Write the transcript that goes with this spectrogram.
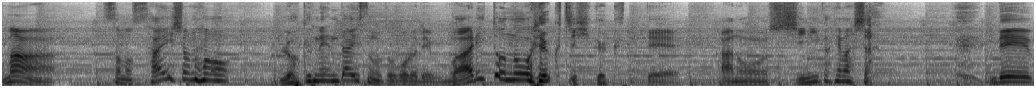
まあその最初の 6面ダイスのところで割と能力値低くってあの死にかけました。で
